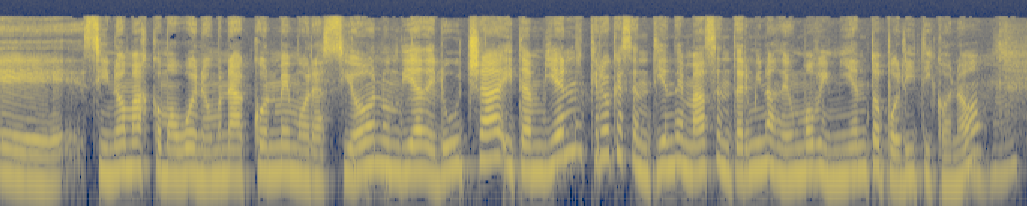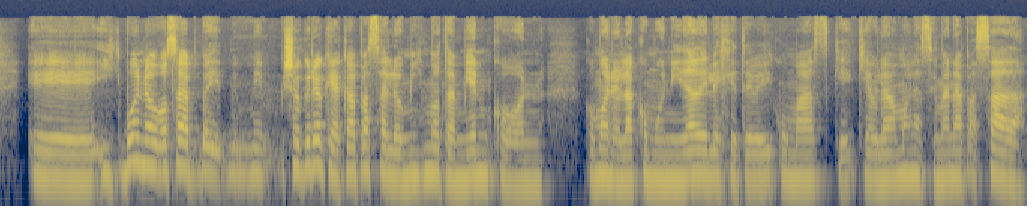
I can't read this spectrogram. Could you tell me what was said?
eh, sino más como, bueno, una conmemoración, un día de lucha y también creo que se entiende más en términos de un movimiento político, ¿no? Eh, y bueno, o sea, yo creo que acá pasa lo mismo también con, con bueno, la comunidad LGTBIQ que, que hablábamos la semana pasada.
